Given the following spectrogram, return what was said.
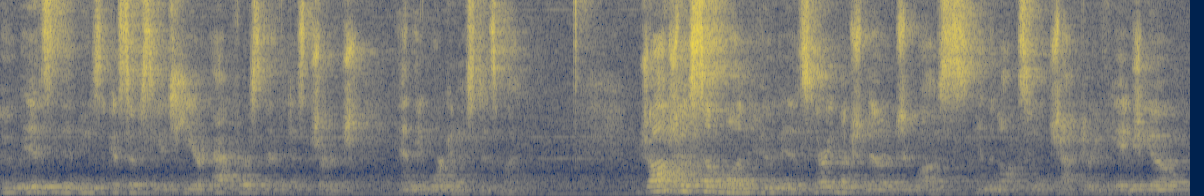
who is the music associate here at First Methodist Church and the organist as well. Josh is someone who is very much known to us in Chapter of the AGO.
